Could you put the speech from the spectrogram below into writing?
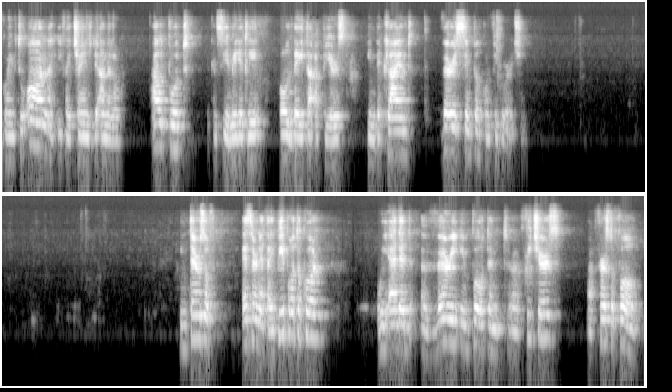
going to on. If I change the analog output, you can see immediately all data appears in the client. Very simple configuration. In terms of Ethernet IP protocol, we added very important uh, features. Uh, first of all,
